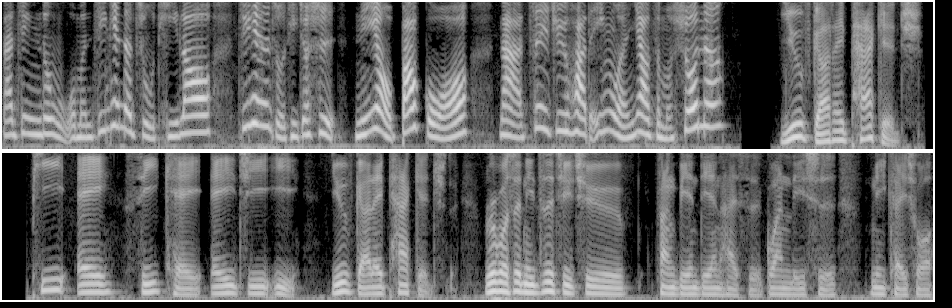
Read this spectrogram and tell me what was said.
那进入我们今天的主题喽。今天的主题就是你有包裹。那这句话的英文要怎么说呢？You've got a package. P A C K A G E. You've got a package. 如果是你自己去方便店还是管理室，你可以说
